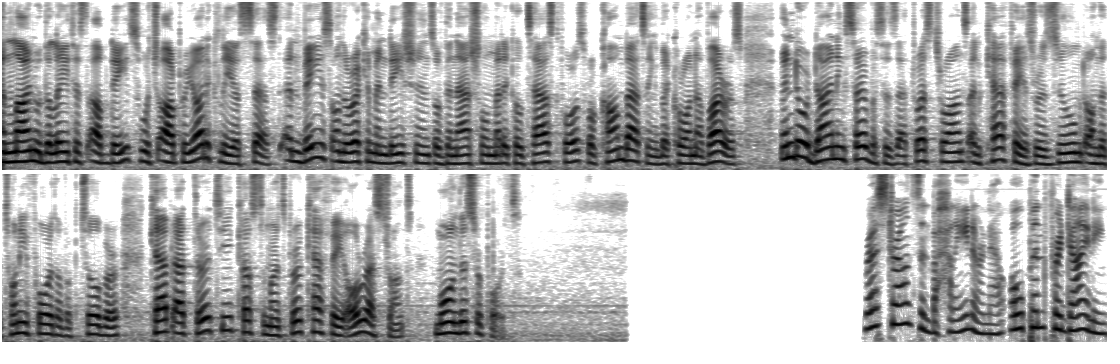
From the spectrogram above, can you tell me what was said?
In line with the latest updates, which are periodically assessed and based on the recommendations of the National Medical Task Force for combating the coronavirus. Indoor dining services at restaurants and cafes resumed on the 24th of October, capped at 30 customers per cafe or restaurant. More on this report. Restaurants in Bahrain are now open for dining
